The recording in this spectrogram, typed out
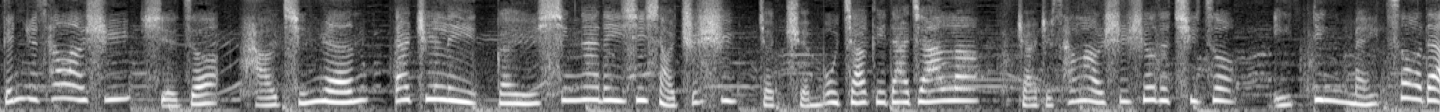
跟着苍老师学做好情人，到这里关于性爱的一些小知识就全部教给大家了。照着苍老师说的去做，一定没错的。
